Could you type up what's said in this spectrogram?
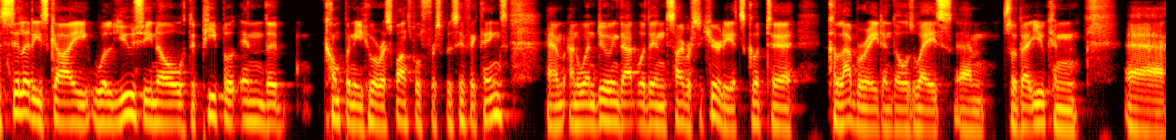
facilities guy will usually know the people in the company who are responsible for specific things. Um, and when doing that within cybersecurity, it's good to collaborate in those ways um, so that you can, uh,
